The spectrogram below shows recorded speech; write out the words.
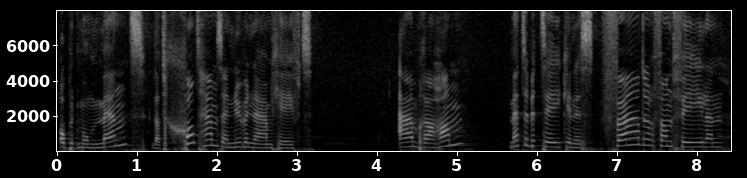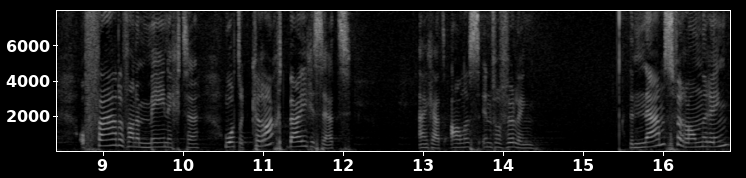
op het moment dat God hem zijn nieuwe naam geeft, Abraham met de betekenis vader van velen of vader van een menigte, wordt er kracht bijgezet en gaat alles in vervulling. De naamsverandering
